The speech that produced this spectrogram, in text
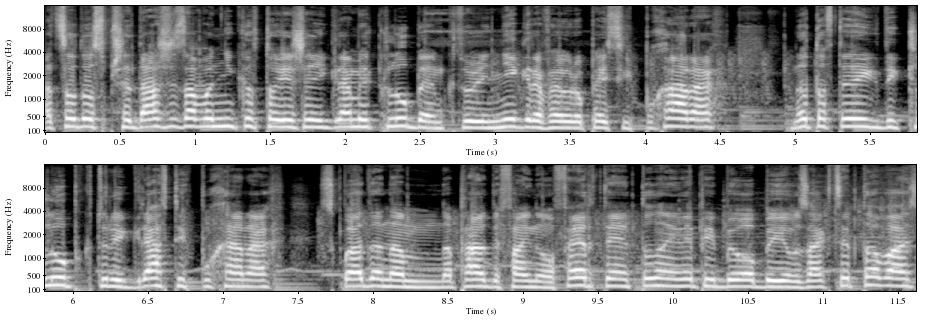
A co do sprzedaży zawodników, to jeżeli gramy klubem, który nie gra w europejskich pucharach, no to wtedy, gdy klub, który gra w tych pucharach, składa nam naprawdę fajną ofertę, to najlepiej byłoby ją zaakceptować,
